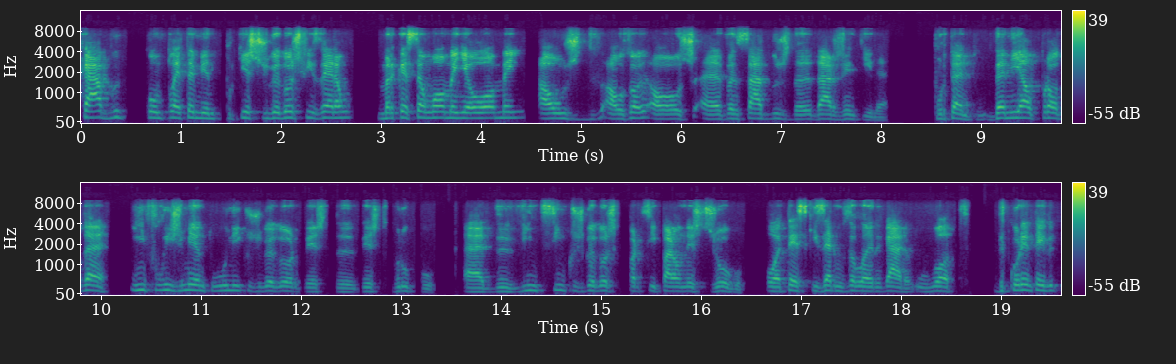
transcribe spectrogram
cabe completamente, porque estes jogadores fizeram marcação homem a homem aos, aos, aos avançados da, da, Argentina. Portanto, Daniel Prodan, infelizmente, o único jogador deste, deste grupo uh, de 25 jogadores que participaram neste jogo, ou até se quisermos alargar o lote de 40,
